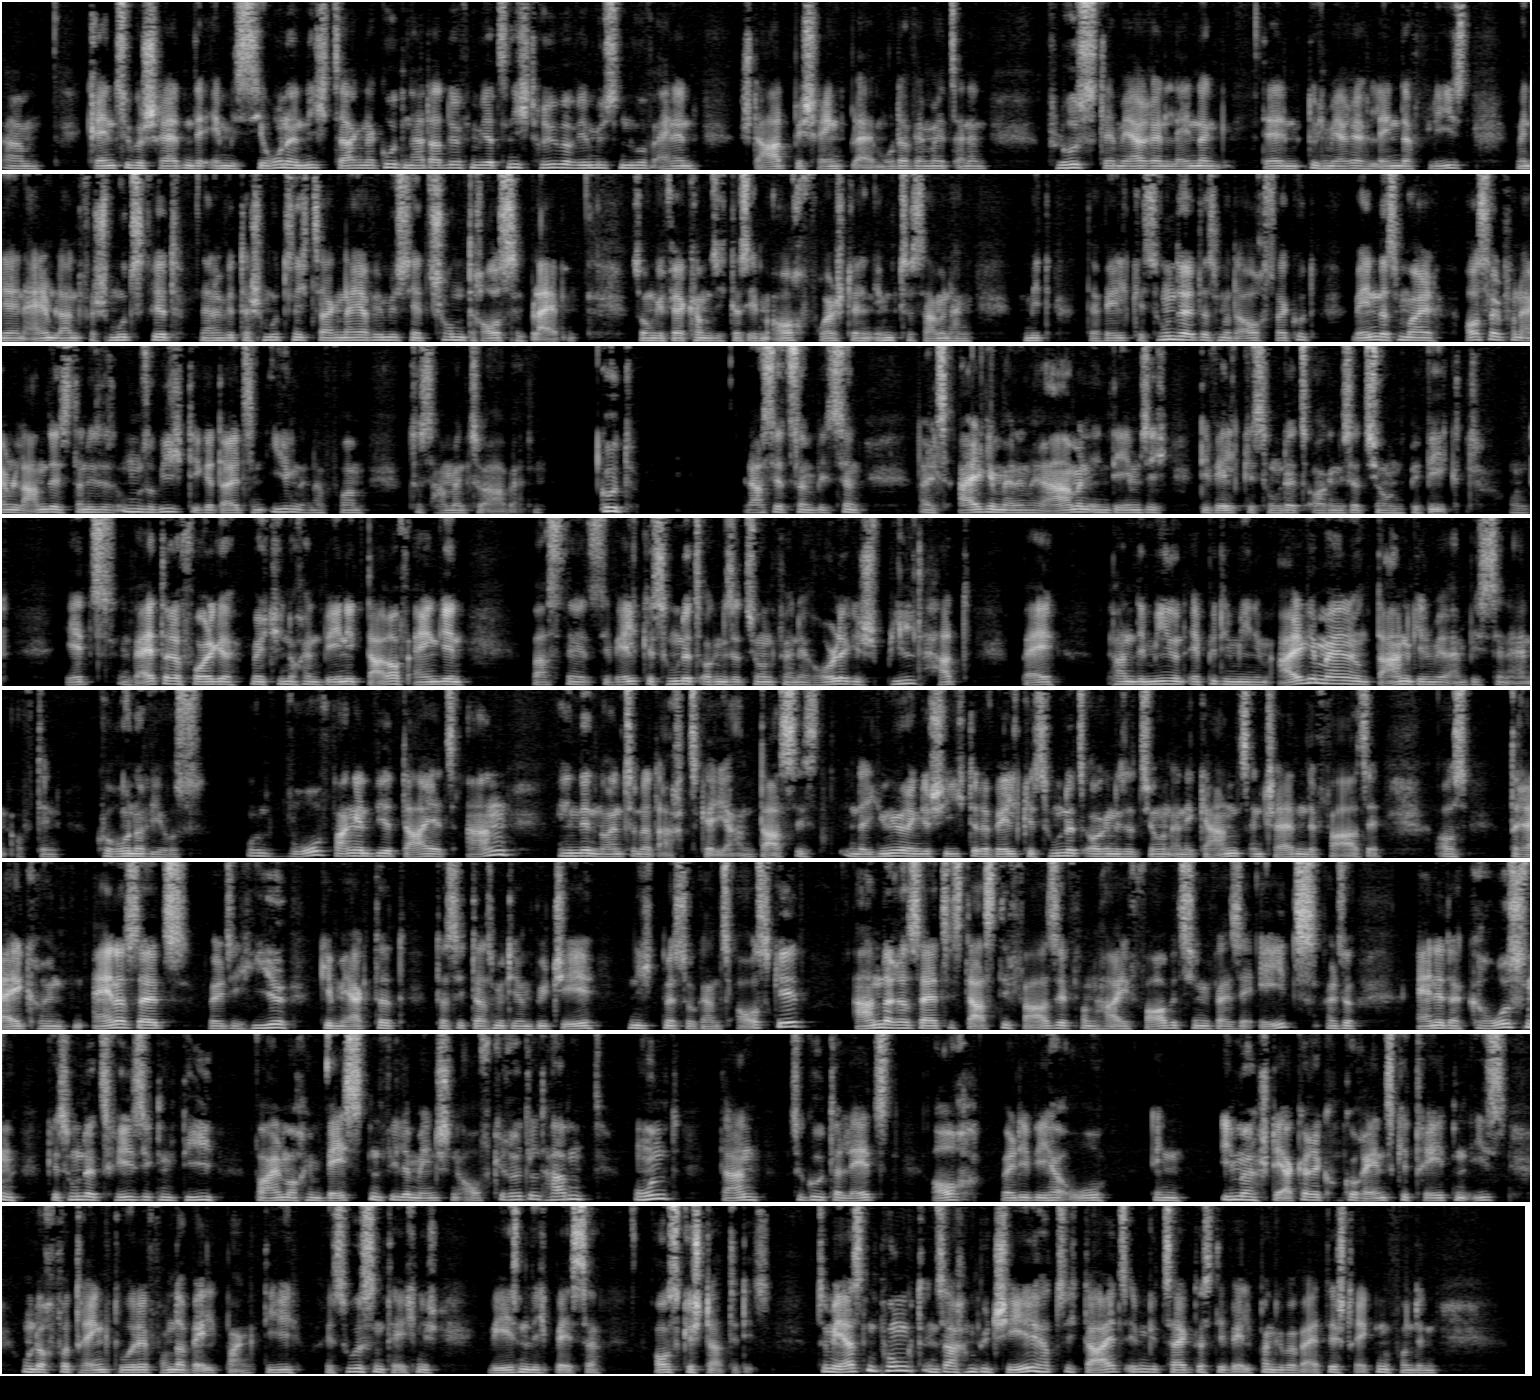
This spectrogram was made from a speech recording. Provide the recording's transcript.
ähm, grenzüberschreitende Emissionen nicht sagen, na gut, na da dürfen wir jetzt nicht rüber, wir müssen nur auf einen Staat beschränkt bleiben. Oder wenn wir jetzt einen Fluss, der mehreren Ländern, der durch mehrere Länder fließt, wenn der in einem Land verschmutzt wird, dann wird der Schmutz nicht sagen, naja, wir müssen jetzt schon draußen bleiben. So ungefähr kann man sich das eben auch vorstellen im Zusammenhang mit der Weltgesundheit, dass man da auch sagt, gut, wenn das mal außerhalb von einem Land ist, dann ist es umso wichtiger, da jetzt in irgendeiner Form zusammenzuarbeiten. Gut, das jetzt so ein bisschen als allgemeinen Rahmen, in dem sich die Weltgesundheitsorganisation bewegt. Und Jetzt in weiterer Folge möchte ich noch ein wenig darauf eingehen, was denn jetzt die Weltgesundheitsorganisation für eine Rolle gespielt hat bei Pandemien und Epidemien im Allgemeinen und dann gehen wir ein bisschen ein auf den Coronavirus. Und wo fangen wir da jetzt an? In den 1980er Jahren. Das ist in der jüngeren Geschichte der Weltgesundheitsorganisation eine ganz entscheidende Phase aus drei Gründen. Einerseits, weil sie hier gemerkt hat, dass sich das mit ihrem Budget nicht mehr so ganz ausgeht. Andererseits ist das die Phase von HIV bzw. AIDS, also eine der großen Gesundheitsrisiken, die vor allem auch im Westen viele Menschen aufgerüttelt haben. Und dann zu guter Letzt auch, weil die WHO in immer stärkere Konkurrenz getreten ist und auch verdrängt wurde von der Weltbank, die ressourcentechnisch wesentlich besser ausgestattet ist. Zum ersten Punkt in Sachen Budget hat sich da jetzt eben gezeigt, dass die Weltbank über weite Strecken von den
